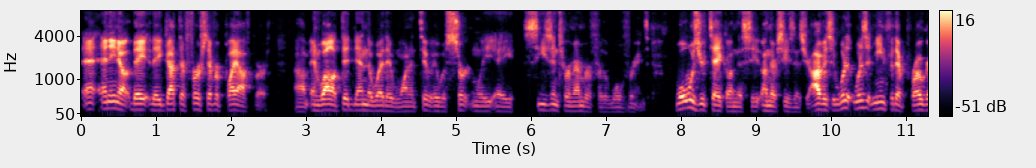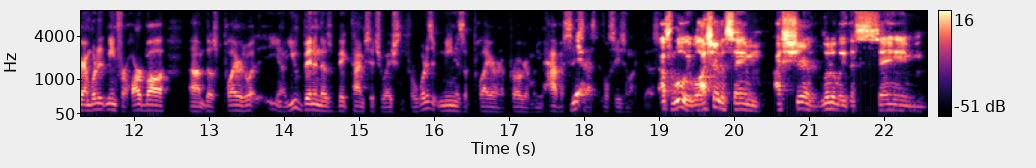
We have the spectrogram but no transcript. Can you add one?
and, and, you know, they, they got their first ever playoff berth. Um, and while it didn't end the way they wanted to, it was certainly a season to remember for the Wolverines. What was your take on this on their season this year? Obviously, what, what does it mean for their program? What did it mean for Harbaugh? Um, those players, what you know, you've been in those big time situations for. What does it mean as a player in a program when you have a successful yeah. season like this? Absolutely. Well, I share the same. I share literally the same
